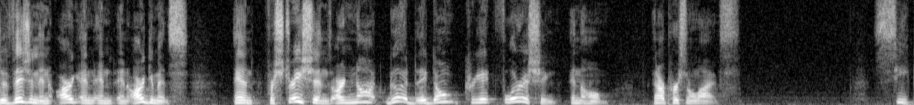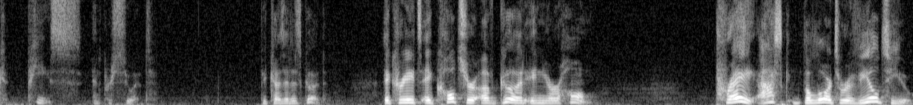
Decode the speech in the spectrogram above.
Division and, arg- and, and, and arguments and frustrations are not good. They don't create flourishing in the home, in our personal lives. Seek peace and pursue it because it is good. It creates a culture of good in your home. Pray, ask the Lord to reveal to you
